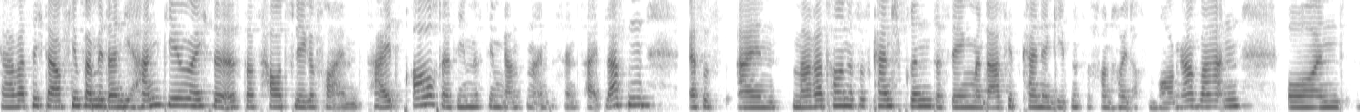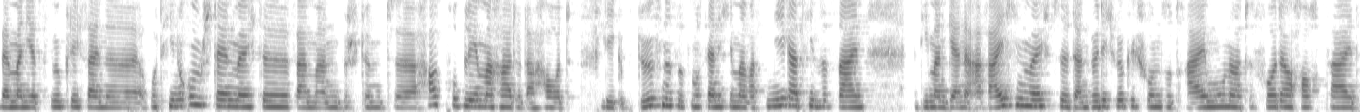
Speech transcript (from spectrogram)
Ja, was ich da auf jeden Fall mit an die Hand geben möchte, ist, dass Hautpflege vor allem Zeit braucht. Also ihr müsst dem Ganzen ein bisschen Zeit lassen. Es ist ein Marathon, es ist kein Sprint, deswegen man darf jetzt keine Ergebnisse von heute auf morgen erwarten. Und wenn man jetzt wirklich seine Routine umstellen möchte, weil man bestimmte Hautprobleme hat oder Hautpflegebedürfnisse, es muss ja nicht immer was Negatives sein, die man gerne erreichen möchte, dann würde ich wirklich schon so drei Monate vor der Hochzeit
